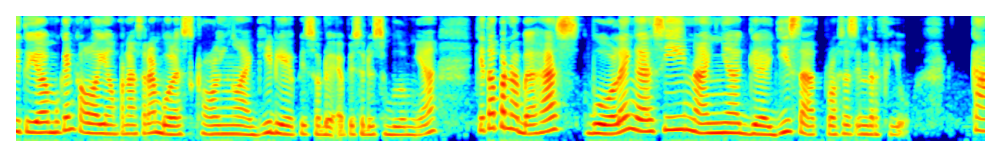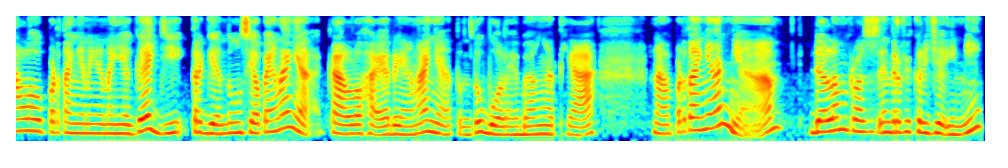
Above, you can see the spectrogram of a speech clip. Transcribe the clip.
gitu ya. Mungkin kalau yang penasaran boleh scrolling lagi di episode-episode sebelumnya. Kita pernah bahas, boleh nggak sih nanya gaji saat proses interview? Kalau pertanyaan yang nanya gaji, tergantung siapa yang nanya. Kalau HRD yang nanya, tentu boleh banget ya. Nah, pertanyaannya, dalam proses interview kerja ini,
